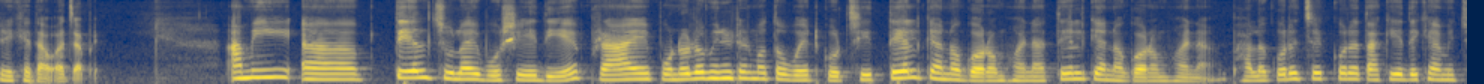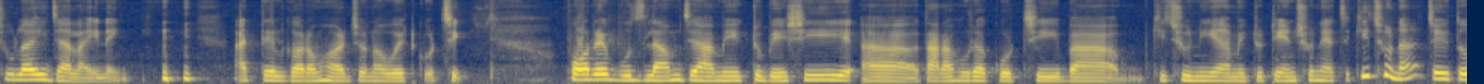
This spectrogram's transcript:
রেখে দেওয়া যাবে। আমি তেল চুলায় বসিয়ে দিয়ে প্রায় পনেরো মিনিটের মতো ওয়েট করছি। তেল কেন গরম হয় না? তেল কেন গরম হয় না? ভালো করে চেক করে তাকিয়ে দেখে আমি চুলাই জ্বালাই নাই। আর তেল গরম হওয়ার জন্য ওয়েট করছি। পরে বুঝলাম যে আমি একটু বেশি তাড়াহুড়া করছি বা কিছু নিয়ে আমি একটু টেনশনে আছি। কিছু না, যেহেতু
